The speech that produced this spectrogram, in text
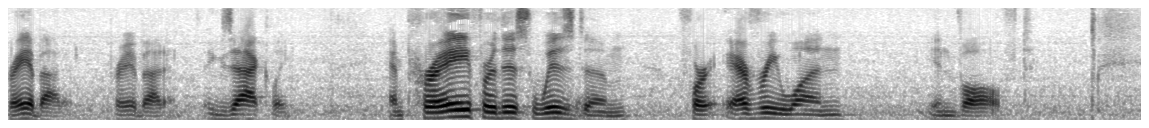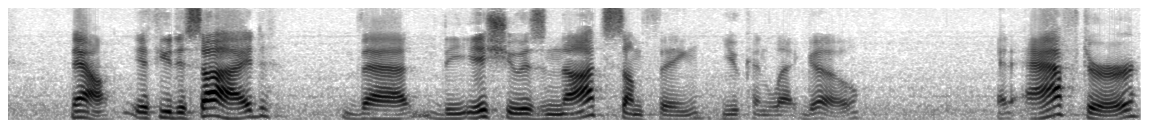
Pray about it. Pray about it. Exactly. And pray for this wisdom for everyone involved. Now, if you decide that the issue is not something you can let go, and after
